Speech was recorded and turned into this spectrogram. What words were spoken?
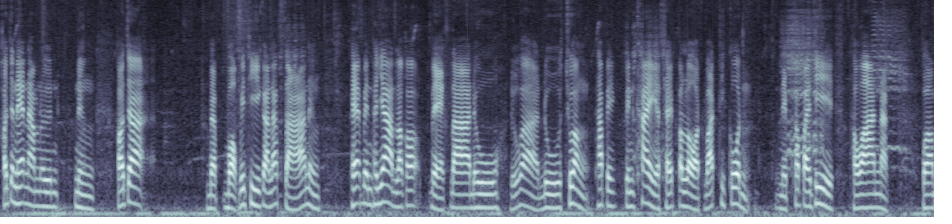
เขาจะแนะนำเลยหนึ่งเขาจะแบบบอกวิธีการรักษาหนึ่งแพะเป็นพยาธิแล้วก็แบกตาดู หรือว่าดูช่วงถ้าเป็นเป็นไข้ใช้ประหลอดวัดที่ก้นเน็บเข้าไปที่ทวารหนักความ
